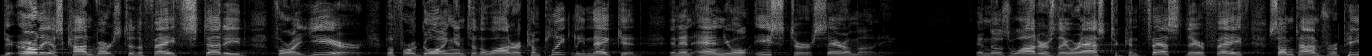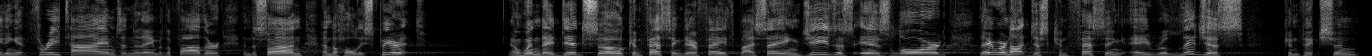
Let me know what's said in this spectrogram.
The earliest converts to the faith studied for a year before going into the water completely naked in an annual Easter ceremony. In those waters, they were asked to confess their faith, sometimes repeating it three times in the name of the Father and the Son and the Holy Spirit. And when they did so, confessing their faith by saying, Jesus is Lord, they were not just confessing a religious conviction,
